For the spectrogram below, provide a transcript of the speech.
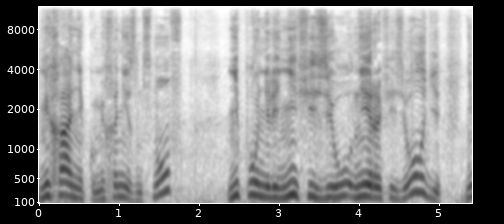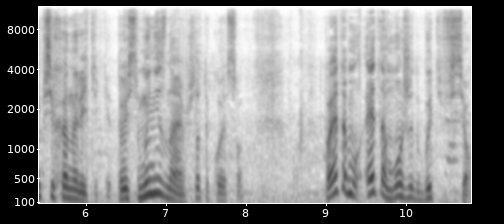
механику, механизм снов – не поняли ни физио, нейрофизиологи, ни психоаналитики. То есть мы не знаем, что такое сон. Поэтому это может быть все.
